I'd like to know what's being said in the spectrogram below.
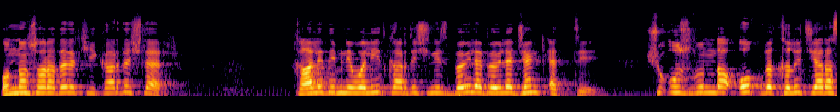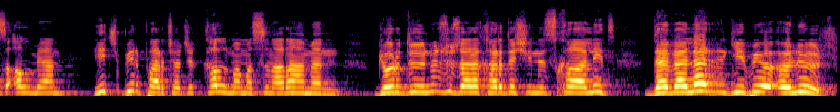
Ondan sonra dedi ki kardeşler Halid İbni Velid kardeşiniz böyle böyle cenk etti. Şu uzvunda ok ve kılıç yarası almayan hiçbir parçacık kalmamasına rağmen gördüğünüz üzere kardeşiniz Halid develer gibi ölür.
